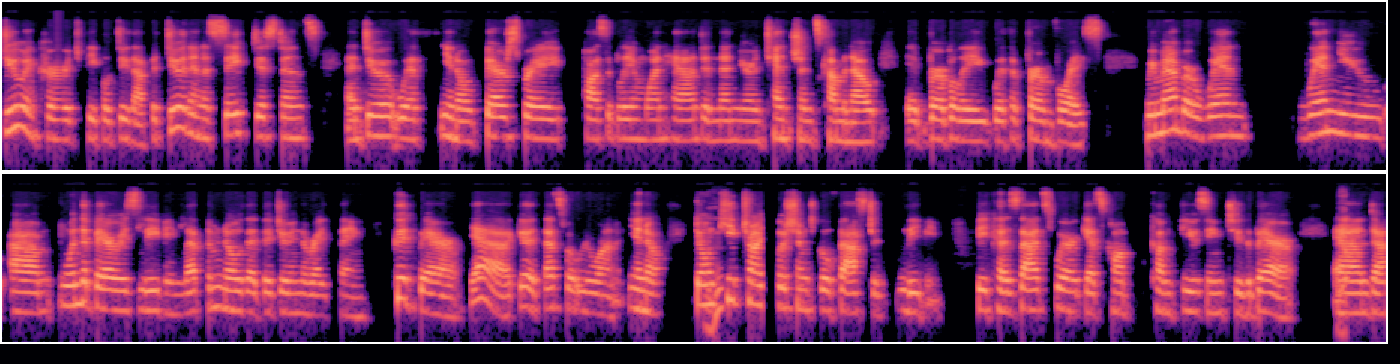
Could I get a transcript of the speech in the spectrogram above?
do encourage people to do that, but do it in a safe distance and do it with, you know, bear spray possibly in one hand and then your intentions coming out it verbally with a firm voice. Remember when when you um, when the bear is leaving let them know that they're doing the right thing. Good bear. Yeah good. That's what we want you know. Don't mm-hmm. keep trying to push them to go faster leaving because that's where it gets com- confusing to the bear. And uh,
